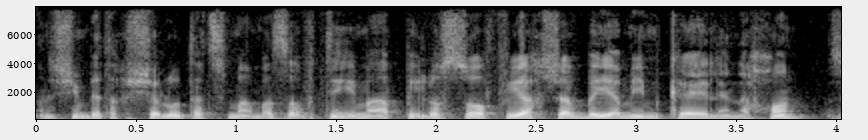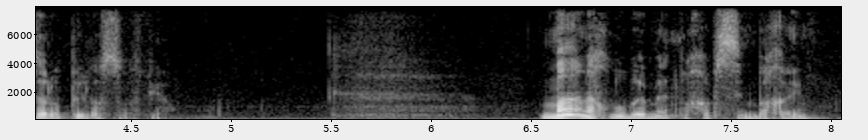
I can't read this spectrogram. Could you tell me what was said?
אנשים בטח ישאלו את עצמם, עזוב אותי, מה הפילוסופיה עכשיו בימים כאלה, נכון? זה לא פילוסופיה. מה אנחנו באמת מחפשים בחיים?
